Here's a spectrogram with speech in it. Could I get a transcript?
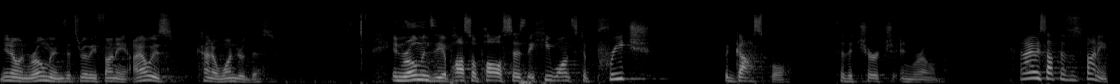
You know, in Romans, it's really funny. I always kind of wondered this. In Romans, the Apostle Paul says that he wants to preach the gospel to the church in Rome. And I always thought this was funny.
